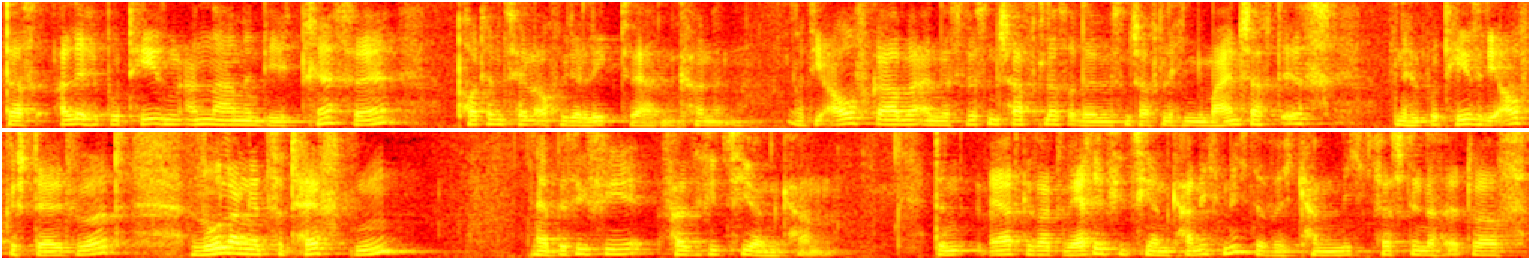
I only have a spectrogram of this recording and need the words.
dass alle Hypothesen, Annahmen, die ich treffe, potenziell auch widerlegt werden können. Und die Aufgabe eines Wissenschaftlers oder der wissenschaftlichen Gemeinschaft ist, eine Hypothese, die aufgestellt wird, so lange zu testen, bis ich sie falsifizieren kann. Denn er hat gesagt, verifizieren kann ich nicht. Also ich kann nicht feststellen, dass etwas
